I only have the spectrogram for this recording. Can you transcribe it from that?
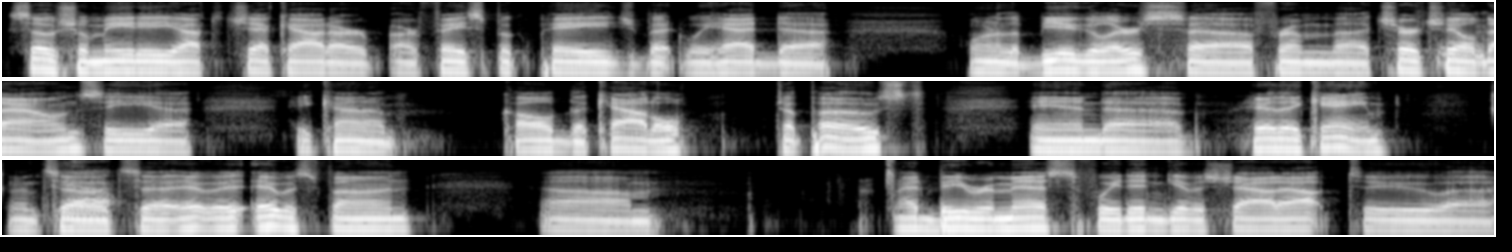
social media. You have to check out our our Facebook page, but we had uh, one of the buglers from Churchill Downs. He he kind of called the cattle to post, and uh, here they came. And so yeah. it's uh, it it was fun. Um, I'd be remiss if we didn't give a shout out to uh,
